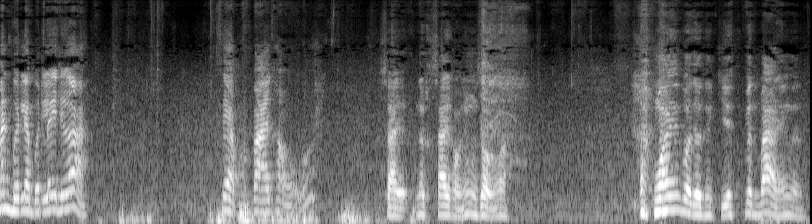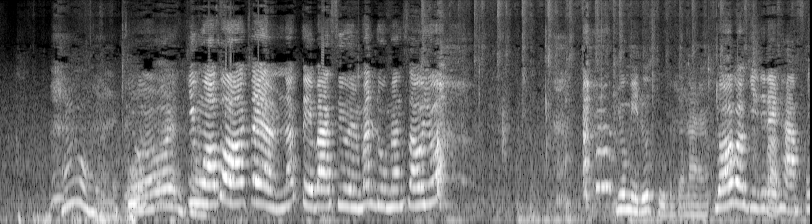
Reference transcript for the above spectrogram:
มันเบิดแล้วเบิดเลยเด้อแซ่บของปลายเขาใส่นึกใส่เขายังมึงส่งมาว่ายังก็เดินกี้เป็นบ้ายังเลยโอ้ยกินหัวพ่อแต่นักเตะบราซิลเนี่ยมันดูมันเซาอยู่ ยูมีรู้สูตรเหมือนกันนะบอกว่ากี่จะได้ถามปู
